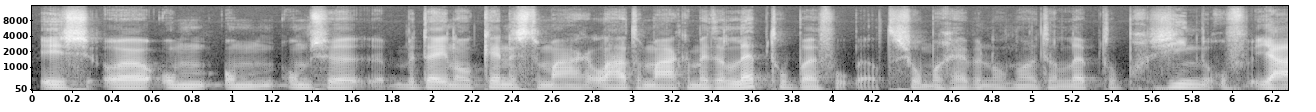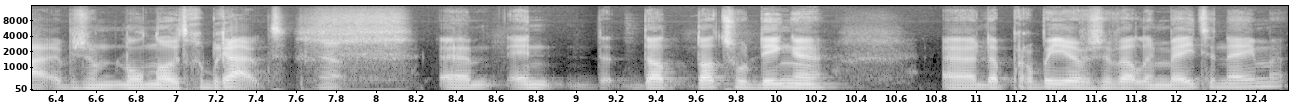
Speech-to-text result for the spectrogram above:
is uh, om, om, om ze meteen al kennis te maken, laten maken met een laptop bijvoorbeeld. Sommigen hebben nog nooit een laptop gezien of ja, hebben ze hem nog nooit gebruikt. Ja. Um, en dat, dat soort dingen, uh, daar proberen we ze wel in mee te nemen.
